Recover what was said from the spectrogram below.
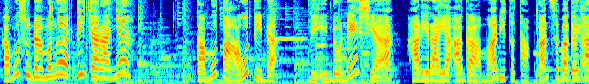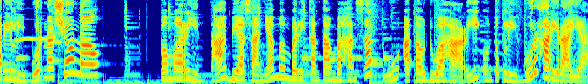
kamu sudah mengerti caranya. Kamu tahu tidak? Di Indonesia, Hari Raya Agama ditetapkan sebagai hari libur nasional. Pemerintah biasanya memberikan tambahan satu atau dua hari untuk libur hari raya.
